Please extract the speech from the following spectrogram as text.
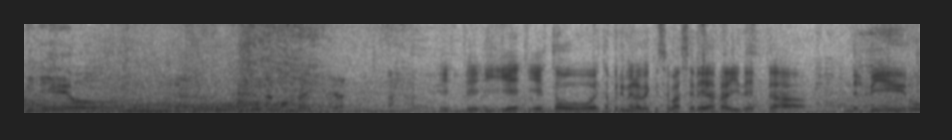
fideo, para hacer una compra y general. Este, y esto, esta primera vez que se va a hacer es a raíz de esta, del virus.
